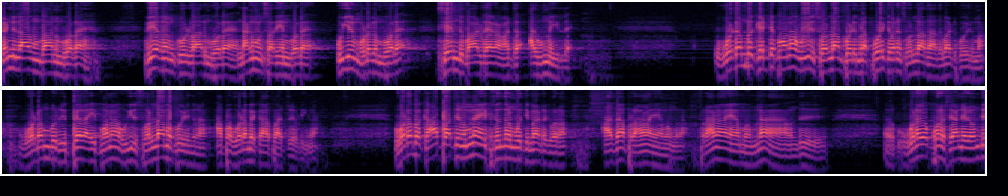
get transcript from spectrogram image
வெண்ணிலாவும் வானும் போல வீரனும் கூழ் வாழும் போல நகமும் சதையும் போல உயிரும் உடலும் போல சேர்ந்து வாழ்வேகம் அது உண்மை இல்லை. உடம்பு கெட்டு போனால் உயிர் சொல்லாமல் போயிடுமா போயிட்டு வரேன் சொல்லாதான் அது பாட்டு போயிடுமா. உடம்பு ரிப்பேர் ஆகி போனால் உயிர் சொல்லாமல் போயிடுங்கிறான் அப்போ உடம்பை காப்பாற்று அப்படிங்கிறான். உடம்பை காப்பாற்றணும்னா இப்போ சுந்தரமூர்த்தி மேட்டுக்கு வரோம் அதுதான் பிராணாயாமங்கிறான் பிராணாயாமம்னா வந்து உலக போகிற ஸ்டாண்டர்ட் வந்து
